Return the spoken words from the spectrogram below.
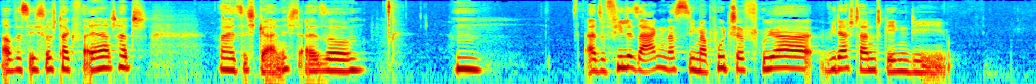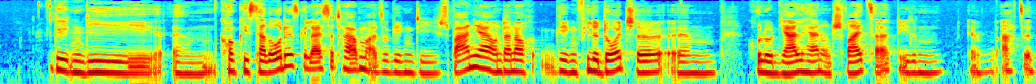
Ob es sich so stark verändert hat, weiß ich gar nicht. Also, hm. also viele sagen, dass die Mapuche früher Widerstand gegen die gegen die ähm, Conquistadores geleistet haben, also gegen die Spanier und dann auch gegen viele deutsche ähm, Kolonialherren und Schweizer, die im im 18.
